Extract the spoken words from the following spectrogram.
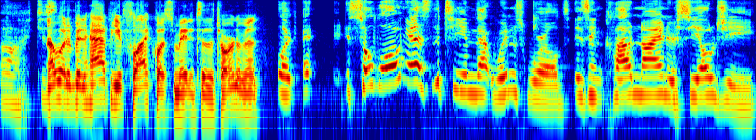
uh, just I would have been happy if FlyQuest made it to the tournament. look. eh, So long as the team that wins Worlds isn't Cloud Nine or CLG,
